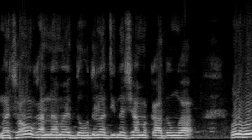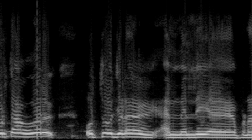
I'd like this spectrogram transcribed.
ਮੈਂ ਸਹੁੰ ਖਾਨਾ ਮੈਂ 2 ਦਿਨਾਂ 'ਚ ਹੀ ਨਸ਼ਾ ਮੁਕਾ ਦੂੰਗਾ। ਹੁਣ ਹੋਰ ਤਾਂ ਹੋਰ ਉੱਥੋਂ ਜਿਹੜਾ ਐਮਐਲਏ ਹੈ ਆਪਣਾ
